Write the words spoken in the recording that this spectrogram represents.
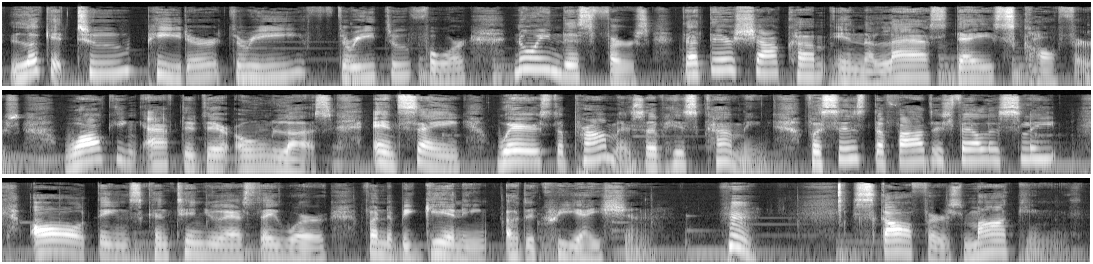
Look at 2 Peter 3 3 through 4, knowing this first, that there shall come in the last day scoffers, walking after their own lusts, and saying, Where is the promise of his coming? For since the fathers fell asleep, all things continue as they were from the beginning of the creation. Hmm. Scoffers, mocking,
